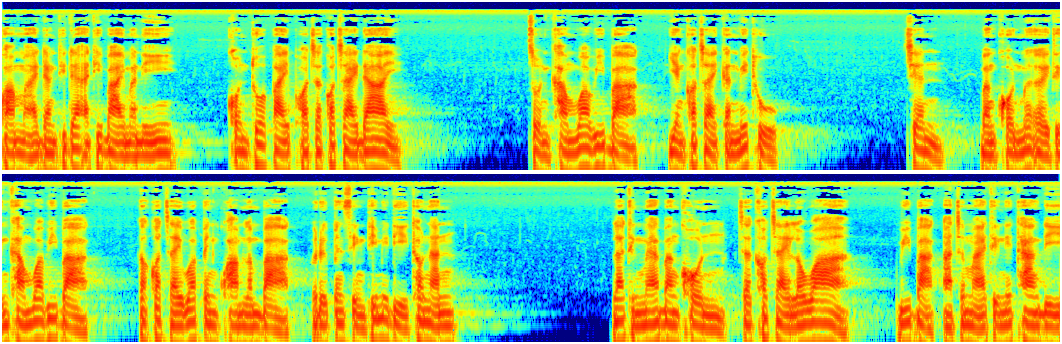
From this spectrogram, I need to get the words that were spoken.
ความหมายดังที่ได้อธิบายมานี้ คนทั่วไปพอจะเข้าใจได้ ส่วนคำว่าวิบากยังเข้าใจกันไม่ถูก เช่น บางคนเมื่อเอ่ยถึงคำว่าวิบาก ก็เข้าใจว่าเป็นความลำบาก หรือเป็นสิ่งที่ไม่ดีเท่านั้น และถึงแม้บางคนจะเข้าใจแล้วว่า วิบากอาจจะหมายถึงในทางดี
